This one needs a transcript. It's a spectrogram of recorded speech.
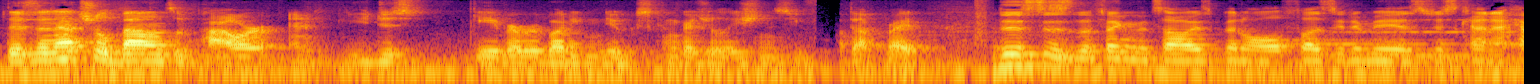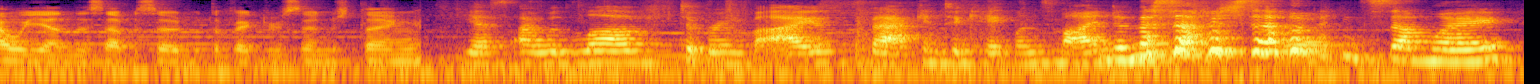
There's a natural balance of power, and you just gave everybody nukes. Congratulations, you fucked up, right? This is the thing that's always been a little fuzzy to me is just kind of how we end this episode with the Viktor Singed thing. Yes, I would love to bring Vi back into Caitlyn's mind in this episode in some way.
